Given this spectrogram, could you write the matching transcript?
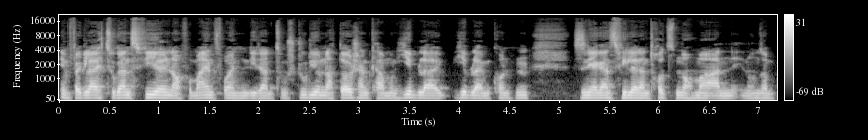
im Vergleich zu ganz vielen, auch von meinen Freunden, die dann zum Studium nach Deutschland kamen und hier, bleib, hier bleiben konnten, sind ja ganz viele dann trotzdem nochmal an, in unserem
